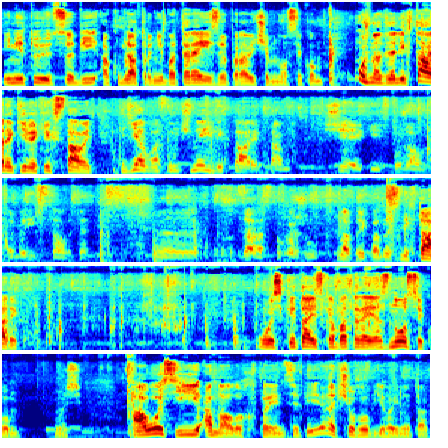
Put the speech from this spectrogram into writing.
імітують собі акумуляторні батареї з випираючим носиком. Можна для ліхтариків, яких ставить. Є у вас ручний ліхтарик там, ще якийсь, пожалуйста, беріть, ставте. Е, зараз покажу. Наприклад, ось ліхтарик. Ось китайська батарея з носиком. Ось. А ось її аналог, в принципі. А чого б його і не так.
